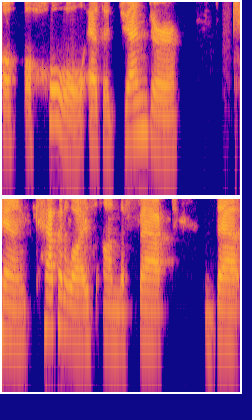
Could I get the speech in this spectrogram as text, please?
a, a whole, as a gender, can capitalize on the fact that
